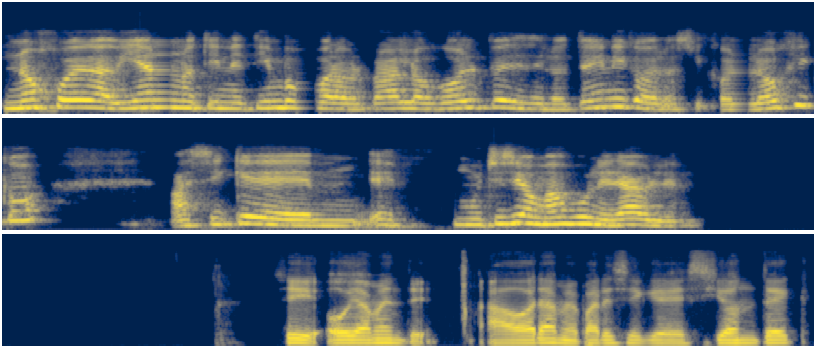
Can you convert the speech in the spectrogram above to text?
no juega bien, no tiene tiempo para preparar los golpes desde lo técnico, de lo psicológico. Así que mm, es muchísimo más vulnerable. Sí, obviamente. Ahora me parece que Siontech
